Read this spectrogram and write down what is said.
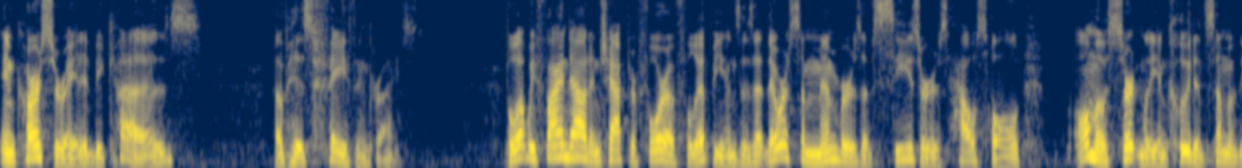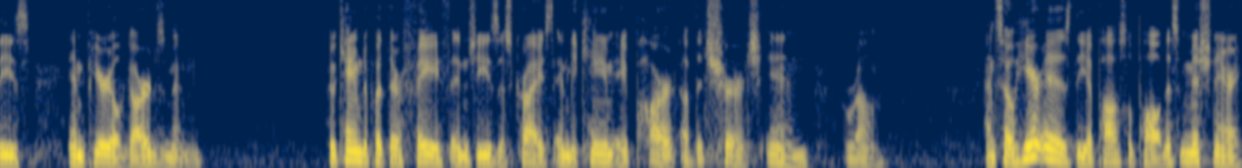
incarcerated because of his faith in Christ. But what we find out in chapter 4 of Philippians is that there were some members of Caesar's household, almost certainly included some of these imperial guardsmen, who came to put their faith in Jesus Christ and became a part of the church in Rome. And so here is the Apostle Paul, this missionary.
